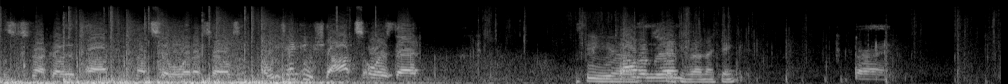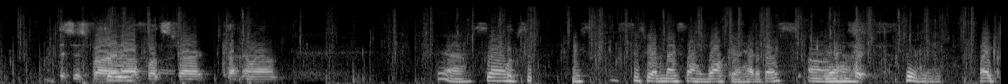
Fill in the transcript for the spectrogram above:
Let's just not go to the top, not silhouette ourselves. Are we taking shots, or is that... it's the Down uh, and run. second run, I think. Alright. This is far So- enough. Let's start cutting around. Yeah. So since, since we have a nice long walk ahead of us, um, Yeah. like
